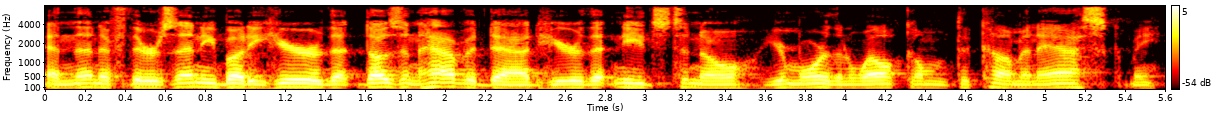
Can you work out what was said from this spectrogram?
And then if there's anybody here that doesn't have a dad here that needs to know, you're more than welcome to come and ask me.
